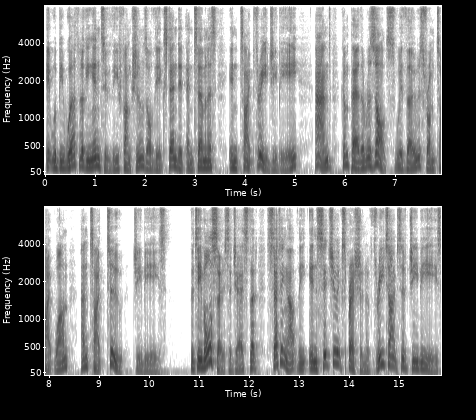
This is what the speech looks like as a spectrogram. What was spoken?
it would be worth looking into the functions of the extended N terminus in type 3 GBE and compare the results with those from type 1 and type 2 GBEs. The team also suggests that setting up the in situ expression of three types of GBEs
